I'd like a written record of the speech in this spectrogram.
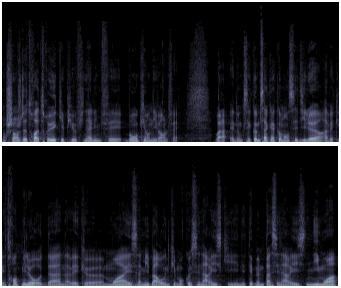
on change de trois trucs, et puis au final, il me fait bon, ok, on y va, on le fait. Voilà. Et donc c'est comme ça qu'a commencé Dealer, avec les 30 000 euros de Dan, avec euh, moi et Sami Baroun, qui est mon co-scénariste, qui n'était même pas scénariste, ni moi.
